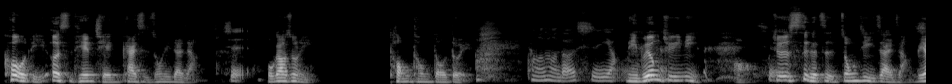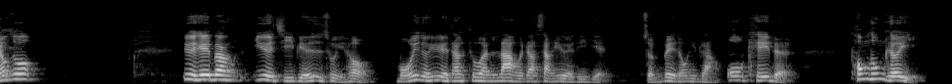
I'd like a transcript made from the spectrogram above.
扣底二十天前开始中继再涨。是。我告诉你，通通都对，通通都适用。你不用拘 泥哦，就是四个字：中继再涨。比方说，月 K 棒月级别日出以后。某一个月，它突然拉回到上个月的低点，准备中继涨，OK 的，通通可以。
